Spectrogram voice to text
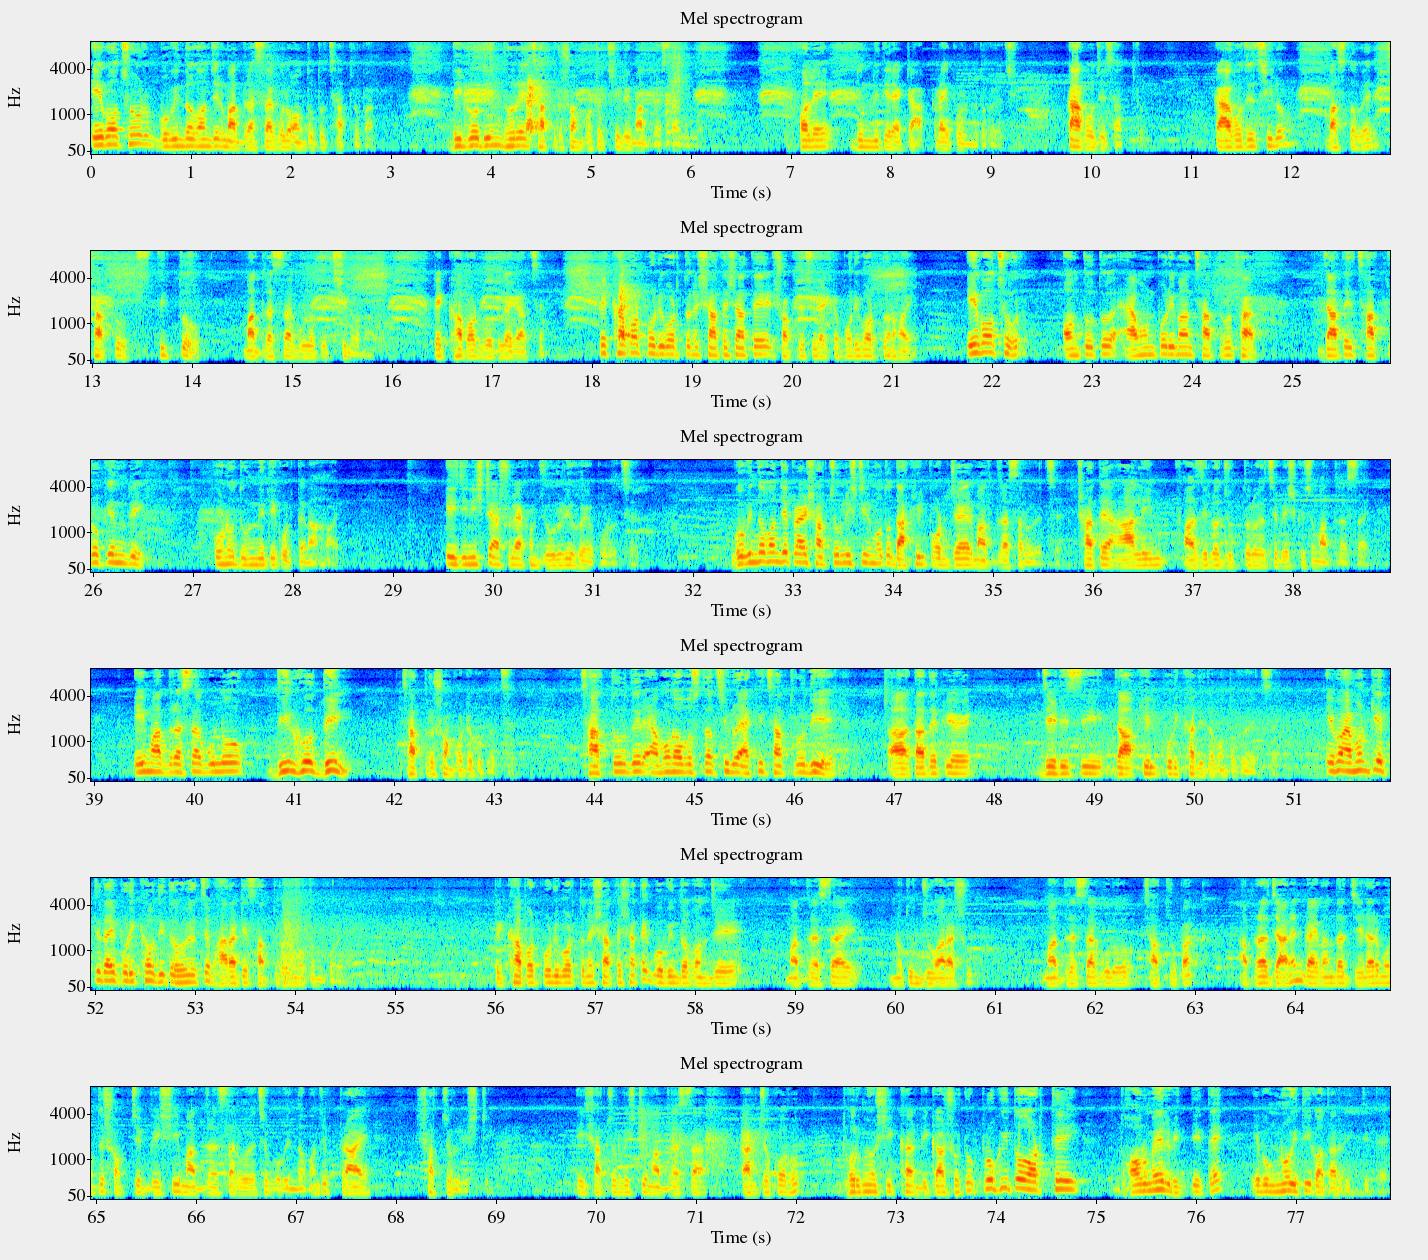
এবছর গোবিন্দগঞ্জের মাদ্রাসাগুলো অন্তত ছাত্রপাক দীর্ঘদিন ধরে ছাত্র সংকটে ছিল এই মাদ্রাসাগুলো। ফলে দুর্নীতির একটা আঁকড়ায় পরিণত হয়েছে। কাগজে ছাত্র। কাগজে ছিল, বাস্তবে ছাত্র অস্তিত্ব মাদ্রাসাগুলোতে ছিল না। প্রেক্ষাপট বদলে গেছে। প্রেক্ষাপট পরিবর্তনের সাথে সাথে সব কিছুর একটা পরিবর্তন হয়। এবছর অন্তত এমন পরিমাণ ছাত্র থাক যাতে ছাত্রকেন্দ্রিক কোনো দুর্নীতি করতে না হয়। এই জিনিসটা আসলে এখন জরুরি হয়ে পড়েছে। গোবিন্দগঞ্জে প্রায় সাতচল্লিশটির মতো দাখিল পর্যায়ের মাদ্রাসা রয়েছে। সাথে আলিম, ফাজিলও যুক্ত রয়েছে বেশ কিছু মাদ্রাসায়। এই মাদ্রাসাগুলো দীর্ঘদিন ছাত্র সংকটে ভুগেছে। ছাত্রদের এমন অবস্থা ছিল, একই ছাত্র দিয়ে তাদেরকে জেডিসি দাখিল পরীক্ষা দিতে বন্ধ হয়েছে। এবং এমনকি ইবতেদায়ী পরীক্ষাও দিতে হয়েছে ভাড়াটে ছাত্রের মতন করে। প্রেক্ষাপট পরিবর্তনের সাথে সাথে গোবিন্দগঞ্জে মাদ্রাসায় নতুন জোয়ার আসুক, মাদ্রাসাগুলো ছাত্র পাক আপনারা জানেন গাইবান্ধা জেলার মধ্যে সবচেয়ে বেশি মাদ্রাসা রয়েছে গোবিন্দগঞ্জে, প্রায় সাতচল্লিশটি। এই সাতচল্লিশটি মাদ্রাসা কার্যকর হোক, ধর্মীয় শিক্ষার বিকাশ হোক প্রকৃত অর্থেই ধর্মের ভিত্তিতে এবং নৈতিকতার ভিত্তিতে।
